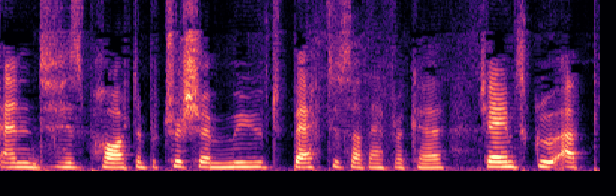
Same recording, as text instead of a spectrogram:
and his partner Patricia moved back to South Africa. James grew up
